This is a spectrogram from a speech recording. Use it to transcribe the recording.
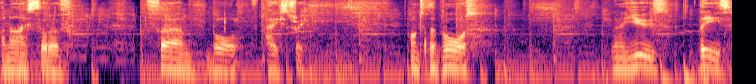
A nice sort of firm ball of pastry. Onto the board, we're going to use these,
